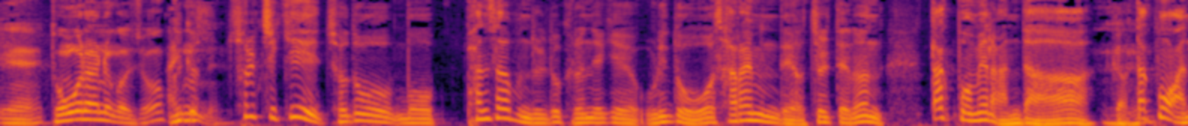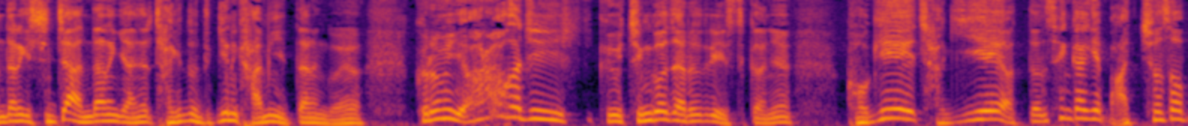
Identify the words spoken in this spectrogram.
예, 동원하는 거죠. 아니, 그 근데 솔직히 저도 뭐 판사분들도 그런 얘기해요. 우리도 사람인데 어쩔 때는 딱 보면 안다. 네. 그러니까 딱 보면 안다는 게 진짜 안다는 게 아니라 자기도 느끼는 감이 있다는 거예요. 그러면 여러 가지 그 증거 자료들이 있을 거 아니에요. 거기에 자기의 어떤 생각에 맞춰서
